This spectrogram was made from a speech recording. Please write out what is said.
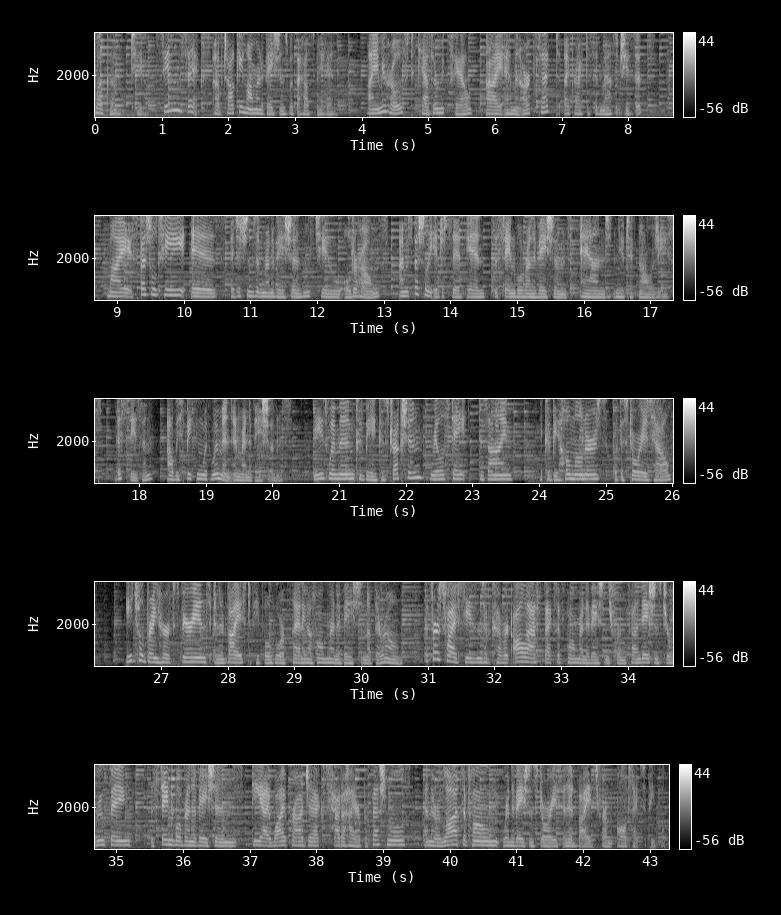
Welcome to season six of Talking Home Renovations with the House Maven. I am your host, Catherine McPhail. I am an architect. I practice in Massachusetts. My specialty is additions and renovations to older homes. I'm especially interested in sustainable renovations and new technologies. This season, I'll be speaking with women in renovations. These women could be in construction, real estate, design. It could be homeowners with a story to tell, each will bring her experience and advice to people who are planning a home renovation of their own. The first five seasons have covered all aspects of home renovations from foundations to roofing, sustainable renovations, DIY projects, how to hire professionals, and there are lots of home renovation stories and advice from all types of people.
